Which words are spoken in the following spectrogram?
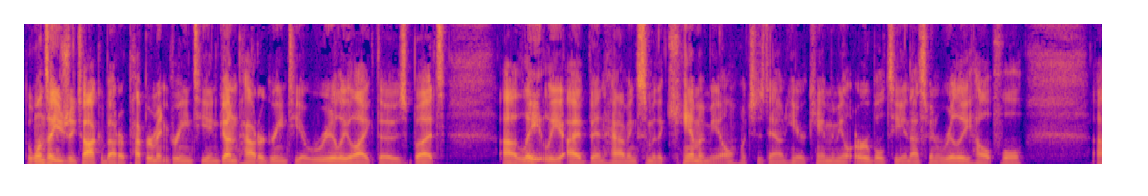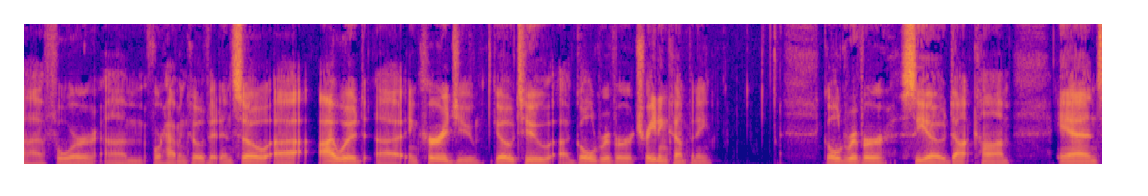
the ones I usually talk about are peppermint green tea and gunpowder green tea. I really like those, but uh, lately I've been having some of the chamomile, which is down here, chamomile herbal tea, and that's been really helpful uh, for um, for having COVID. And so uh, I would uh, encourage you go to Gold River Trading Company, goldriverco.com and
